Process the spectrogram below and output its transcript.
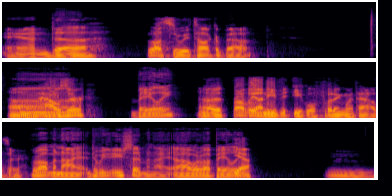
and uh, who else did we talk about? Uh, Uh, Houser, Bailey. Uh, probably on even, equal footing with Houser. What about Manaea? Did we? You said Manaea. Uh, what about Bailey? Yeah. Hmm,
